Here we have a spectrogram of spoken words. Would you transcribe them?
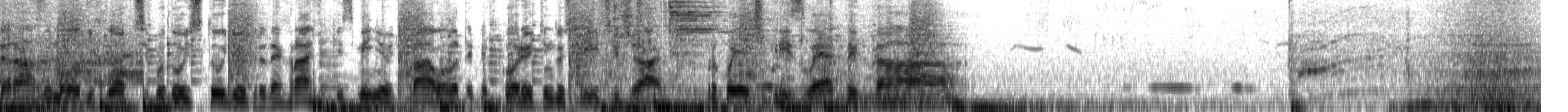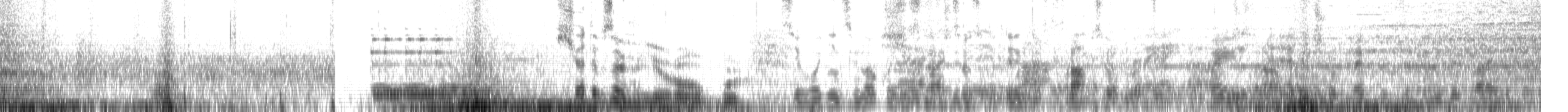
Де разом молоді хлопці будують студію 3D-графіки, змінюють правила та підкорюють індустрію CGI, проходячи крізь лети та. Що ти взагалі робиш? Сьогодні дзвінок о 16 розглядає інтерфракцію в блогі. Пейдж грав, іншого проекту взагалі дедлайну було.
